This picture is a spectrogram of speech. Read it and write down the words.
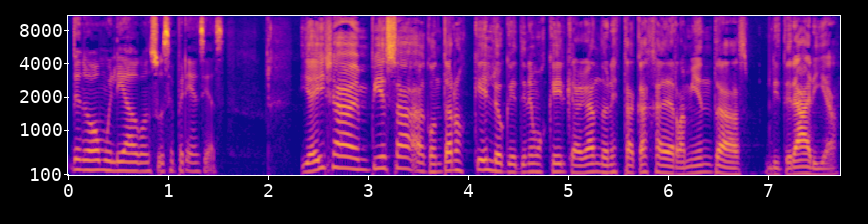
De nuevo muy ligado con sus experiencias. Y ahí ya empieza a contarnos qué es lo que tenemos que ir cargando en esta caja de herramientas literaria,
